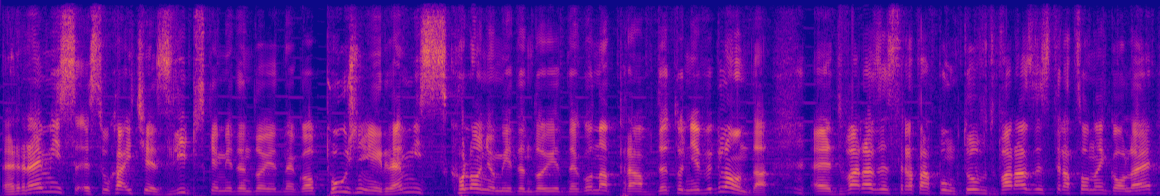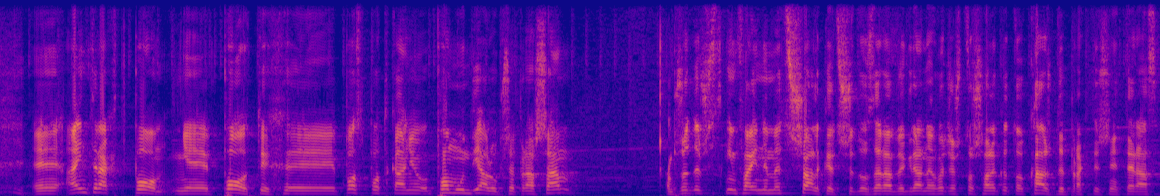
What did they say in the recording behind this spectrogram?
Remis, e, słuchajcie, z Lipskiem 1 do 1, później remis z Kolonią 1 do 1, naprawdę to nie wygląda. E, dwa razy strata punktów, dwa razy stracone gole. E, Eintracht po, e, po tych, e, po spotkaniu, po mundialu, przepraszam, przede wszystkim fajny mecz Szalkę 3 do 0 wygrany, chociaż to Szalkę to każdy praktycznie teraz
